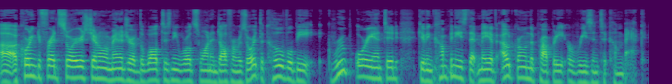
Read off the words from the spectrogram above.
Uh, according to Fred Sawyers, general manager of the Walt Disney World Swan and Dolphin Resort, the Cove will be group oriented, giving companies that may have outgrown the property a reason to come back.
